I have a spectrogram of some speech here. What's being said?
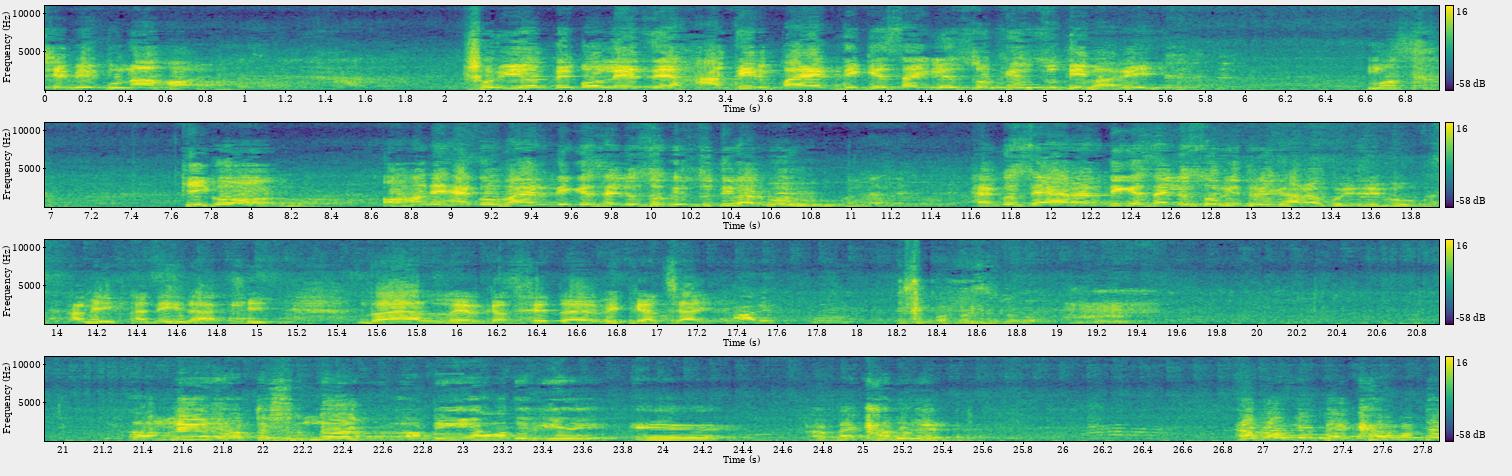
সে বেগুনা হয়। শরীয়তে বলে যে হাতির পায়ের দিকে চাইলে চোখে জুতি বাড়ে। মস কি কর? অহানে হ্যাগো পায়ের দিকে চাইলে চোখে জুতি পারব হ্যাগো চেহারার দিকে চাইলে চরিত্রই খারাপ হয়ে যাব আমি এখানেই রাখি। দয়ালের কাছে দয়া ভিক্ষা চাই। আপনার এত সুন্দর আপনি আমাদেরকে ব্যাখ্যা দিলেন। এবং এই ব্যাখ্যার মধ্যে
